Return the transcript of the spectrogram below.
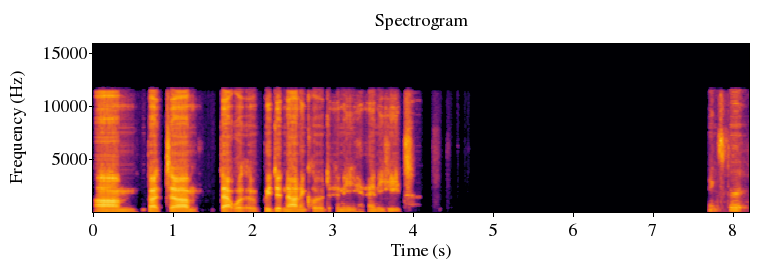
Um, but um, that was, we did not include any any heat. Thanks, Kurt.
